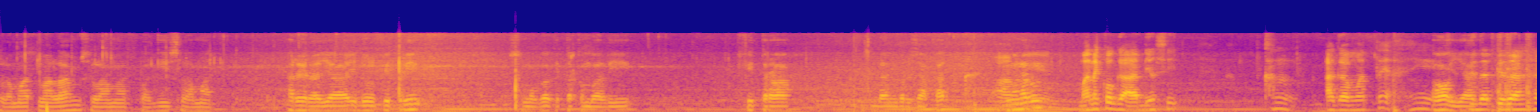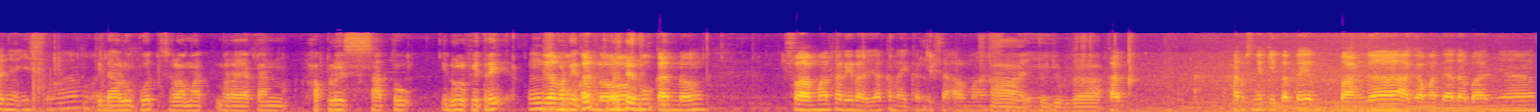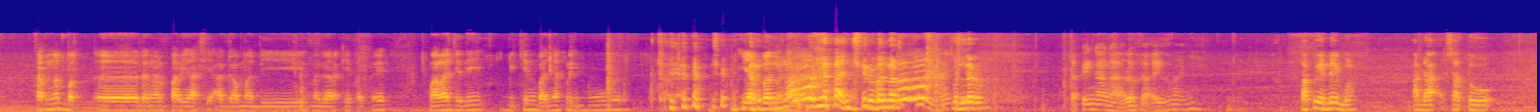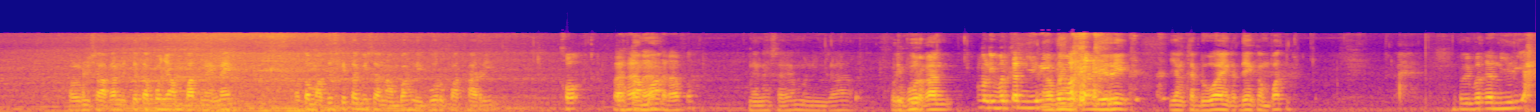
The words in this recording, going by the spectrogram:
Selamat malam, selamat pagi, selamat Hari Raya Idul Fitri. Semoga kita kembali fitrah dan berzakat. Gimana lu? Mana kok gak adil sih? Kan agama teh eh, Oh, iya. tidak tidak hanya Islam. Tidak luput selamat merayakan H plus 1 Idul Fitri. Enggak Seperti bukan itu. dong, bukan dong. Selamat hari raya kenaikan Isa Al-Masih. Ah, itu juga. Harusnya kita teh bangga agama teh ada banyak karena be- eh, dengan variasi agama di negara kita teh malah jadi bikin banyak libur. ya benar. Bener anjir bener. Bener. tapi nggak ngaruh ke. Tapi ini Mul, ada satu kalau misalkan kita punya empat nenek, otomatis kita bisa nambah libur empat hari. Kok Pertama, kenapa? Nenek saya meninggal. Libur kan? Meliburkan diri itu Meliburkan diri. Yang kedua, yang ketiga, yang keempat. meliburkan diri ah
